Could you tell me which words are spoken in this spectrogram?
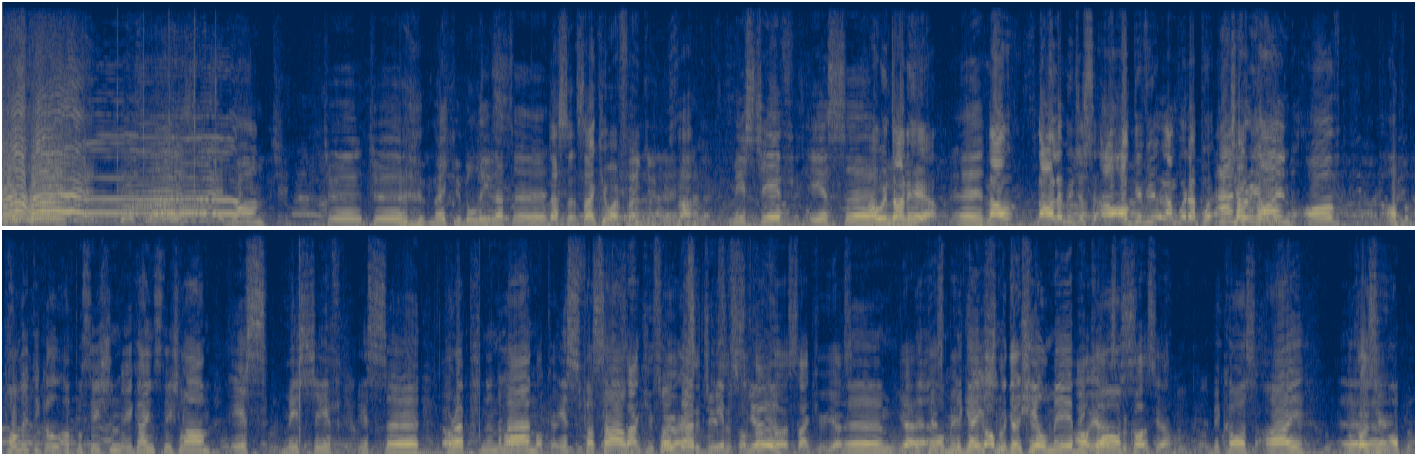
These guys, these guys want to, to make you believe that uh, That's it. Thank you, my friend. It's done. mischief is. Um, Are we done here? uh, now, now let me just. I'll, I'll give you. I'm going to put the cherry on. kind of op- political opposition against Islam is mischief, is uh, corruption in the Oh, land, okay. is fasad. Thank you for so your that exegesis of you that verse. Thank you. Yes. um, yeah. the gives me obligation, the obligation to kill me Oh because, yes, because yeah. because I uh, Because you- op-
